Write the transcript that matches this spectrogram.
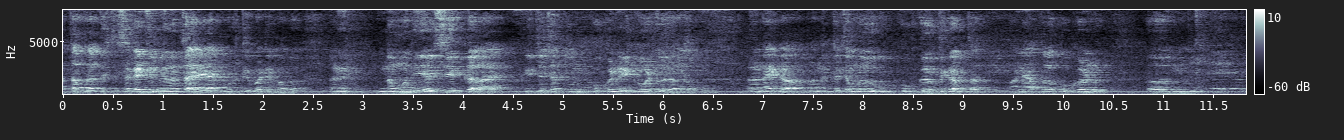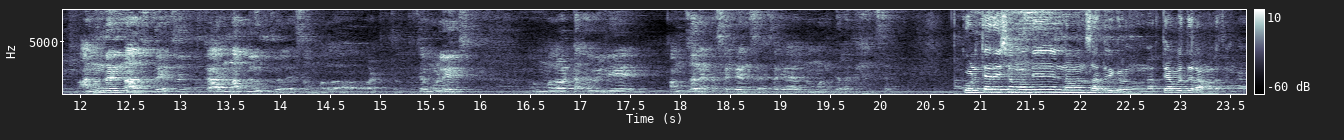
आता आपल्याला दिसते सगळ्यांची मेहनत आहे या गोष्टी पाठीमागं. आणि नमन ही अशी एक कला आहे की ज्याच्यातून कोकण एकवटलं जातं. नाही का? आणि त्याच्यामुळे लोक खूप गर्दी करतात. आणि आपलं कोकण आनंदाने नाचतं याचं कारण आपलं आहे असं मला वाटतं. त्याच्यामुळेच मला वाटतं हा विजय आमचा नाही तर सगळ्यांचा आहे. सगळ्या नमन कलाकारांचा आहे. कोणत्या देशामध्ये नमन सादरीकरण होणार? त्याबद्दल आम्हाला सांगा.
